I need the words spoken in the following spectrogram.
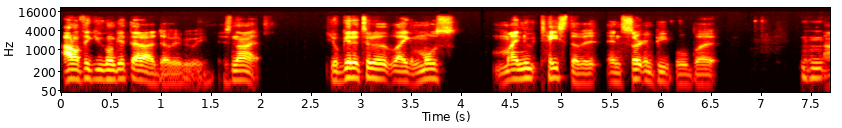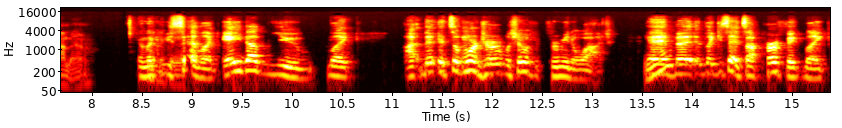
I don't think you're gonna get that out of WWE. It's not. You'll get it to the like most minute taste of it in certain people, but Mhm. I know. And like you it. said, like AW, like I, it's a more enjoyable show for me to watch. Mm-hmm. And but like you said, it's not perfect. Like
